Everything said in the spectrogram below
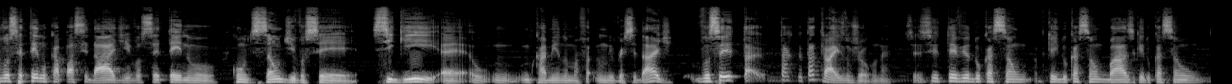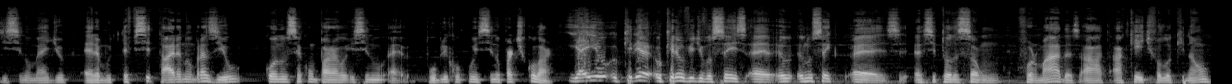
você tendo capacidade, você tendo condição de você seguir é, um, um, caminho numa universidade, você tá, tá, tá atrás no jogo, né? Você, você, teve educação, porque a educação básica, a educação de ensino médio era muito deficitária no Brasil, quando você compara o ensino é, público com o ensino particular. E aí eu, eu, queria, eu queria ouvir de vocês, é, eu, eu não sei é, se, é, se, todas são formadas, a, a Kate falou que não.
